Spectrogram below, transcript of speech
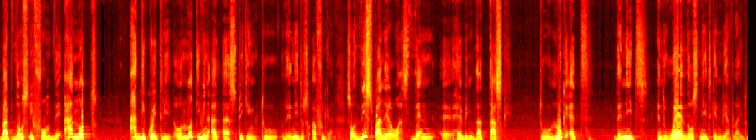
but those reforms they are not adequately or not even uh, speaking to the needs of Africa. So this panel was then uh, having that task to look at the needs and where those needs can be applied to.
